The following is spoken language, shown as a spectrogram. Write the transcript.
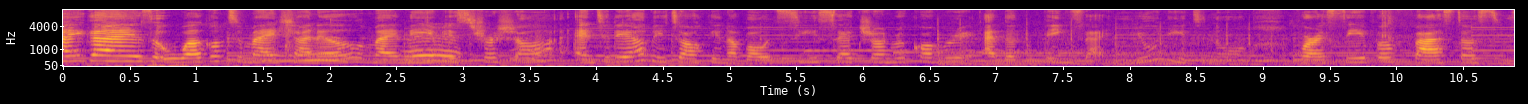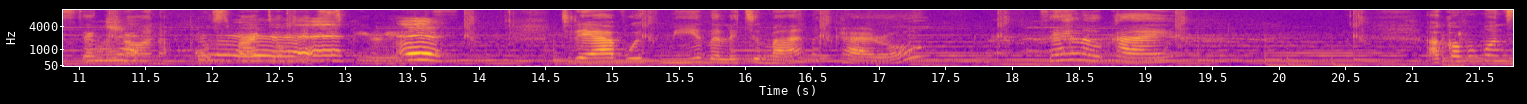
guys welcome to my channel. My name is Trisha and today I'll be talking about c-section recovery and the things that you need to know for a safer faster c-section postpartum experience. Today I have with me the little man Cairo. Say hello Kai. A couple months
